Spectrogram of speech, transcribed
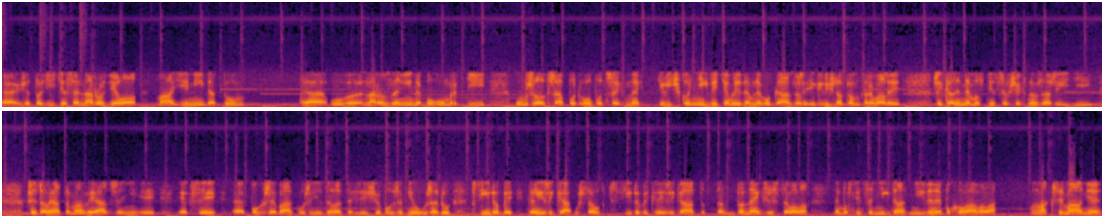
eh, že to dítě se narodilo, má jiný datum u, eh, narození nebo úmrtí, umřelo třeba po dvou, po třech dnech. Tělíčko nikdy těm lidem nevokázali, i když na tom trvali. Říkali, nemocnice všechno zařídí. Přitom já tam mám vyjádření i jaksi eh, pohřebáku, ředitele tehdejšího pohřebního úřadu z té doby, který říká, ústavu z té doby, který říká, to, to, to neexistovalo, nemocnice nikdy, nikdy nepochovávala maximálně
